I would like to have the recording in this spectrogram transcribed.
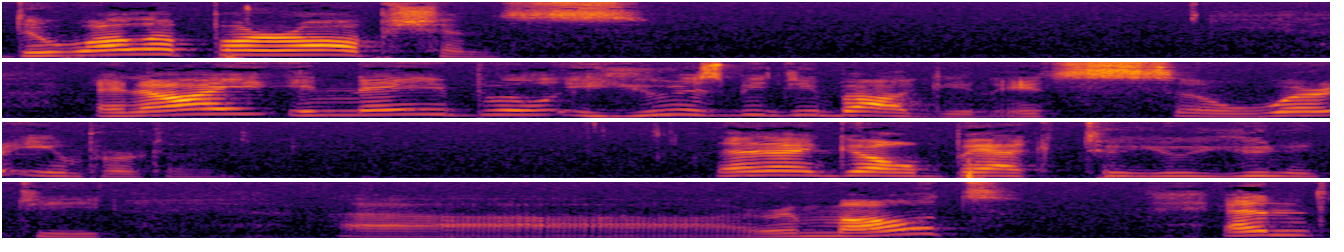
developer options and I enable USB debugging. It's uh, very important. Then I go back to Unity uh, remote. And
